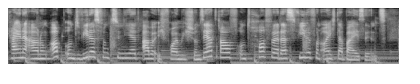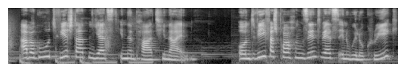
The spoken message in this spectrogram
Keine Ahnung, ob und wie das funktioniert, aber ich freue mich schon sehr drauf und hoffe, dass viele von euch dabei sind. Aber gut, wir starten jetzt in den Part hinein. Und wie versprochen sind wir jetzt in Willow Creek.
